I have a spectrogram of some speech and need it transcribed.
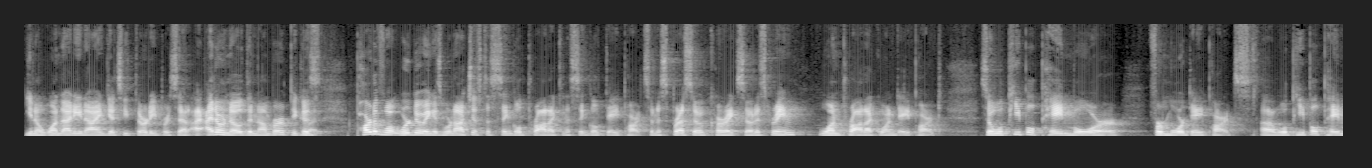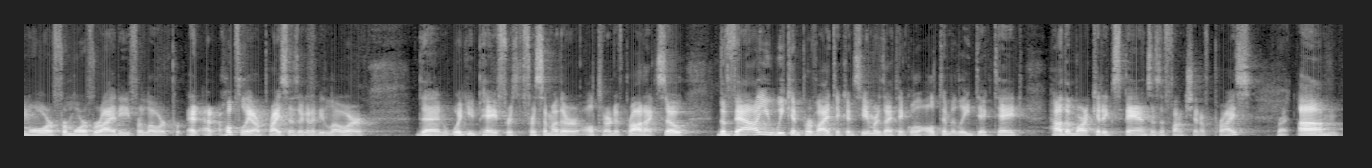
You know, 199 gets you 30%. I, I don't know the number because part of what we're doing is we're not just a single product and a single day part. So Nespresso, Keurig, SodaStream, one product, one day part. So will people pay more for more day parts? Uh, will people pay more for more variety for lower? pr- And, hopefully our prices are going to be lower than what you pay for, for some other alternative products. So the value we can provide to consumers, I think, will ultimately dictate how the market expands as a function of price. Right. Um,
